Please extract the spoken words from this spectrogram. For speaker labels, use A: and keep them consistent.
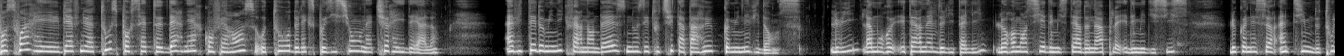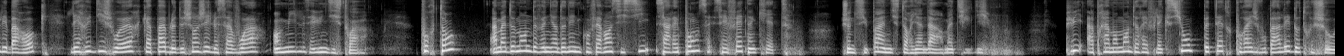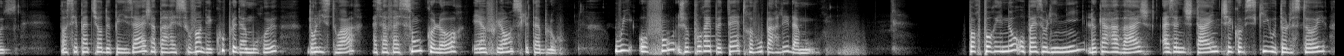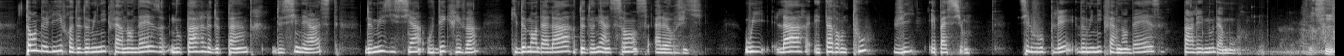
A: Bonsoir et bienvenue à tous pour cette dernière conférence autour de l'exposition Nature et idéal. Invité Dominique Fernandez nous est tout de suite apparu comme une évidence. Lui, l'amoureux éternel de l'Italie, le romancier des mystères de Naples et des Médicis, le connaisseur intime de tous les baroques, l'érudit joueur capable de changer le savoir en mille et une histoires. Pourtant, à ma demande de venir donner une conférence ici, sa réponse s'est faite inquiète. Je ne suis pas un historien d'art, m'a-t-il dit. Puis, après un moment de réflexion, peut-être pourrais-je vous parler d'autre chose. Dans ces peintures de paysages apparaissent souvent des couples d'amoureux dont l'histoire, à sa façon, colore et influence le tableau. Oui, au fond, je pourrais peut-être vous parler d'amour. Porporino ou Pasolini, Le Caravage, Eisenstein, Tchaïkovski ou Tolstoï, tant de livres de Dominique Fernandez nous parlent de peintres, de cinéastes, de musiciens ou d'écrivains qui demandent à l'art de donner un sens à leur vie. Oui, l'art est avant tout vie et passion. S'il vous plaît, Dominique Fernandez, parlez-nous d'amour.
B: Merci.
